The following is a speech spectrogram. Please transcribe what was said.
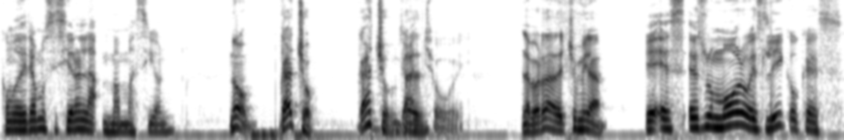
como diríamos, hicieron la mamación. No, gacho. Gacho. o sea, Gacho, güey. la verdad, de hecho, mira, ¿Es, ¿Es rumor o es leak o qué es?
